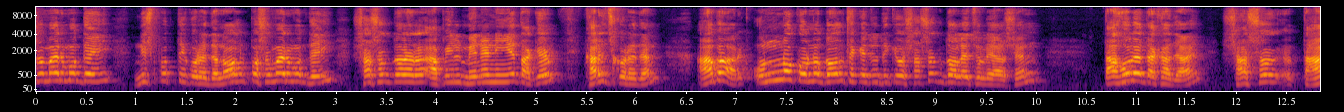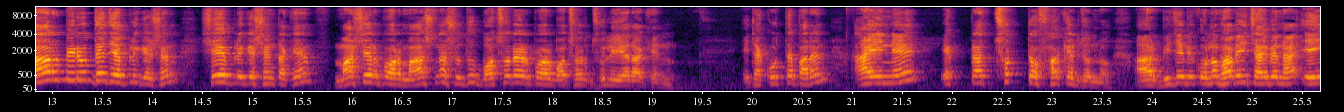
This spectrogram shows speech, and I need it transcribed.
সময়ের মধ্যেই নিষ্পত্তি করে দেন। অল্প সময়ের মধ্যেই শাসক দলের আপিল মেনে নিয়ে তাকে খারিজ করে দেন। আবার অন্য কোনো দল থেকে যদি কেউ শাসক দলে চলে আসেন তাহলে দেখা যায় শাসক, তার বিরুদ্ধে যে অ্যাপ্লিকেশন সেই অ্যাপ্লিকেশনটাকে মাসের পর মাস না শুধু বছরের পর বছর ঝুলিয়ে রাখেন। এটা করতে পারেন আইনে একটা ছোট্ট ফাঁকের জন্য। আর বিজেপি কোনোভাবেই চাইবে না এই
